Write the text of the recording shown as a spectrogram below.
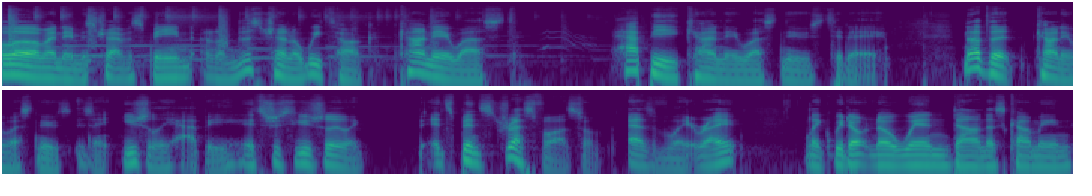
Hello, my name is Travis Bean, and on this channel we talk Kanye West. Happy Kanye West news today. Not that Kanye West news isn't usually happy, it's just usually like it's been stressful as of, as of late, right? Like we don't know when Donda's coming,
